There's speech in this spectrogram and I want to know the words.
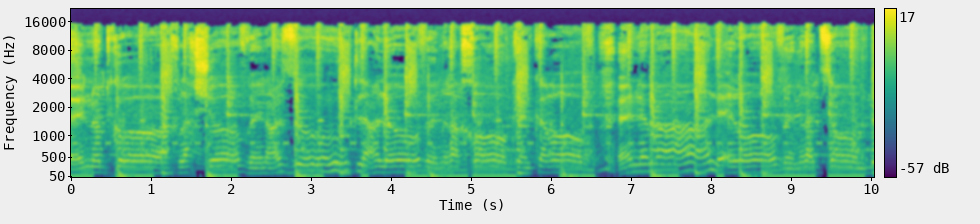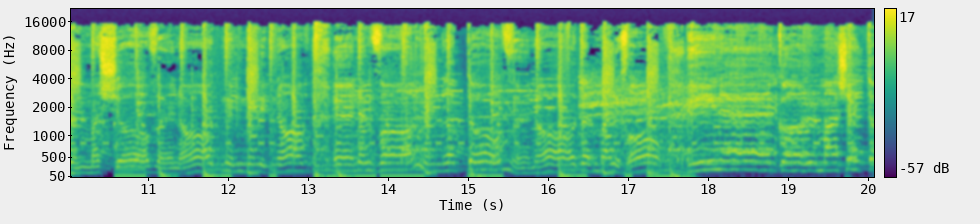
אין עוד כוח לחשוב, אין עזות לעלוב, אין רחוק, אין קרוב, אין למה אין רצון במשוב, אין עוד ממי לגנוב, אין איבר, אין רטוב, אין עוד על מה לכאוב. הנה כל מה שטוב,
